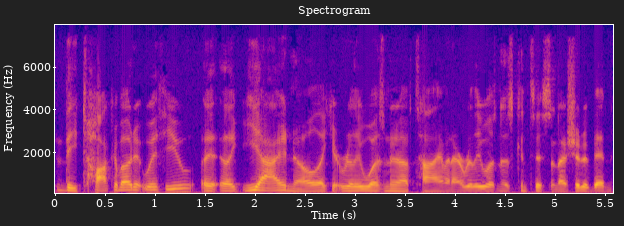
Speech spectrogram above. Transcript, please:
they talk about it with you uh, like yeah i know like it really wasn't enough time and i really wasn't as consistent i should have been.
